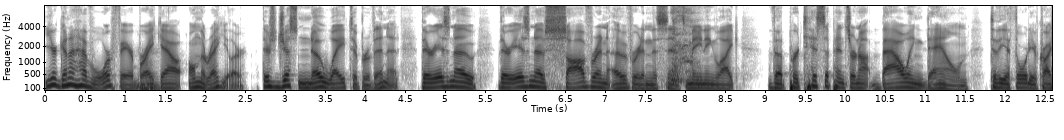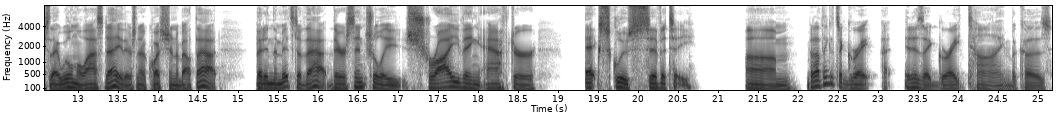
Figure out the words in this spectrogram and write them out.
you're going to have warfare break mm-hmm. out on the regular. There's just no way to prevent it. There is no there is no sovereign over it in this sense, meaning like the participants are not bowing down to the authority of Christ. They will in the last day. There's no question about that. But in the midst of that, they're essentially striving after exclusivity. Um, But I think it's a great, uh, it is a great time because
